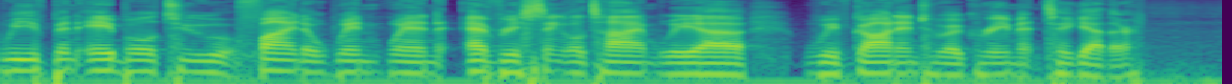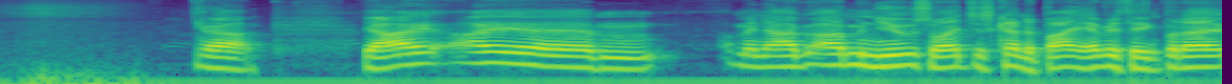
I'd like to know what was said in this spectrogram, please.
we've been able to find a win-win every single time we uh, we've gone into agreement together. Yeah, yeah. I I um I mean I'm I'm new, so I just kind of buy everything. But I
